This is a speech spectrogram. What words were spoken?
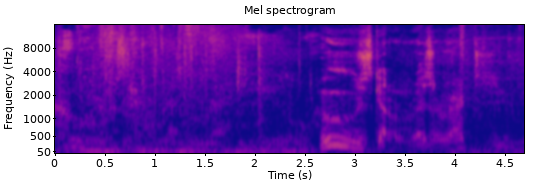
Who's gonna resurrect you? Who's gonna resurrect you?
